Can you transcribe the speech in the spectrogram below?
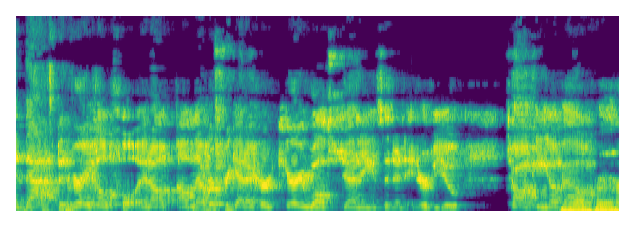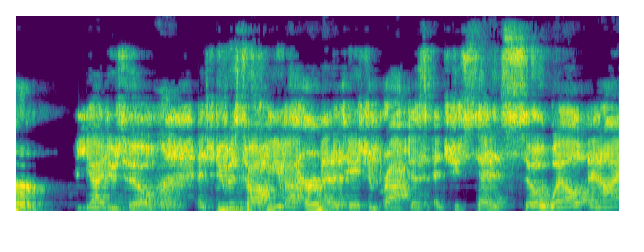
And that's been very helpful. And i'll, I'll never forget i heard Kerri Walsh Jennings in an interview talking about her. her yeah, I do too. And she was talking about her meditation practice, and she said it so well, and I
